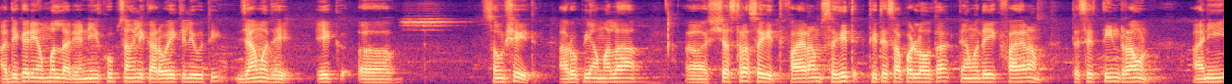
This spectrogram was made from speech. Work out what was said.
अधिकारी अंमलदार यांनी खूप चांगली कारवाई केली होती ज्यामध्ये एक संशयित आरोपी आम्हाला शस्त्रासहित फायरआर्मसहित तिथे सापडला होता. त्यामध्ये एक फायरआर्म तसेच तीन राऊंड आणि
